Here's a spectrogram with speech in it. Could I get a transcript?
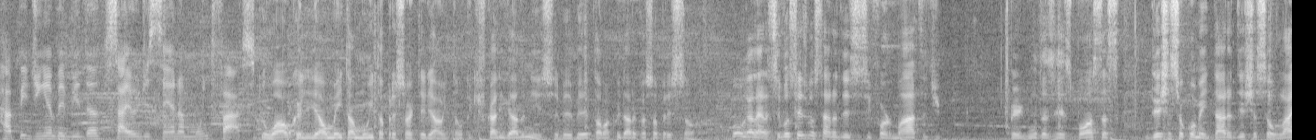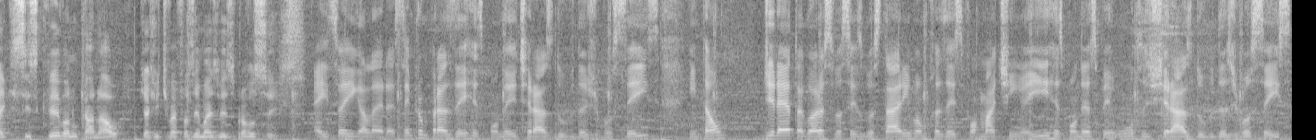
rapidinho a bebida saiu de cena muito fácil. O álcool ele aumenta muito a pressão arterial, então tem que ficar ligado nisso. Você beber, toma cuidado com a sua pressão. Bom, galera, se vocês gostaram desse formato de perguntas e respostas. Deixa seu comentário, deixa seu like, se inscreva no canal que a gente vai fazer mais vezes para vocês. É isso aí, galera. É sempre um prazer responder e tirar as dúvidas de vocês. Então, direto agora, se vocês gostarem, vamos fazer esse formatinho aí, responder as perguntas e tirar as dúvidas de vocês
